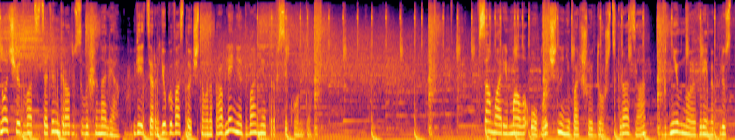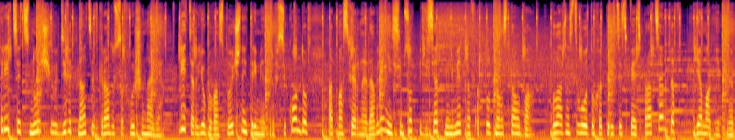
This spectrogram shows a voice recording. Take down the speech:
ночью 21 градус выше 0. Ветер юго-восточного направления 2 метра в секунду. В Самаре малооблачно, небольшой дождь, гроза. В дневное время плюс 30, ночью 19 градусов выше 0. Ветер юго-восточный 3 метра в секунду, атмосферное давление 750 миллиметров ртутного столба. Влажность воздуха 35%, геомагнитное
